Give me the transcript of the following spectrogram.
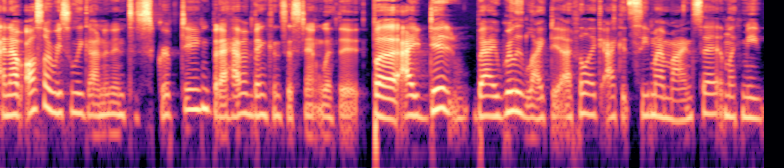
And I've also recently gotten into scripting, but I haven't been consistent with it. But I did, but I really liked it. I feel like I could see my mindset and like me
